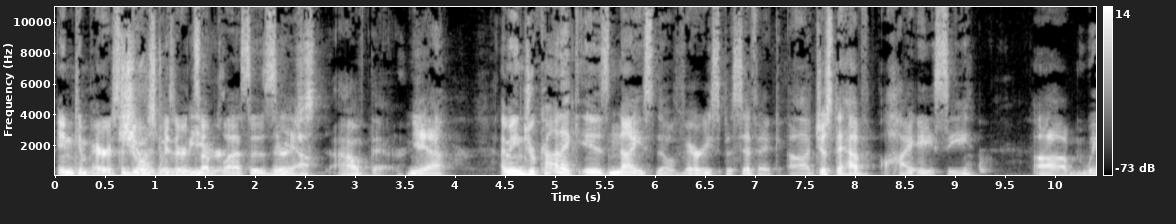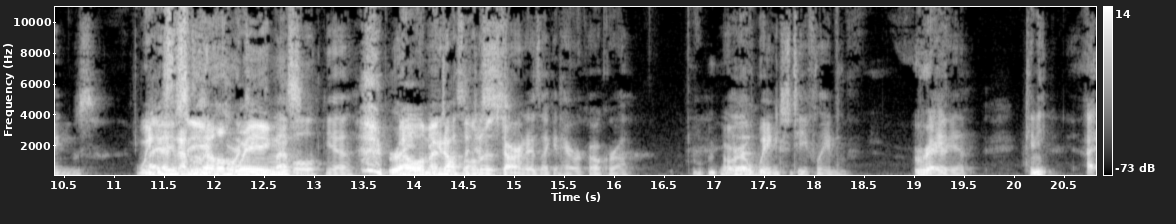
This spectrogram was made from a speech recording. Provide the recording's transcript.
in comparison to a wizard weird. subclasses. They're yeah. just out there. Yeah. I mean, Draconic is nice, though very specific. Uh, just to have a high AC. Um, Wings. wings I Doesn't as have to be like well. 14th Wings. level. Yeah. right. You could also bonus. just start as like an Aarakocra or Yeah. a winged tiefling right. variant. Can you? I,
